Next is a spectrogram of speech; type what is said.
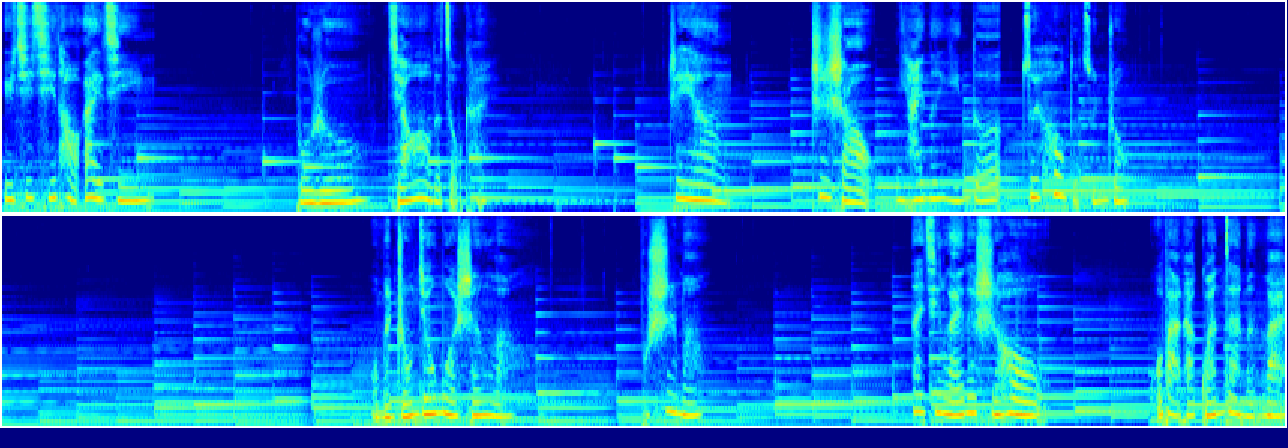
与其乞讨爱情，不如骄傲的走开。这样，至少你还能赢得最后的尊重。我们终究陌生了，不是吗？爱情来的时候，我把它关在门外，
